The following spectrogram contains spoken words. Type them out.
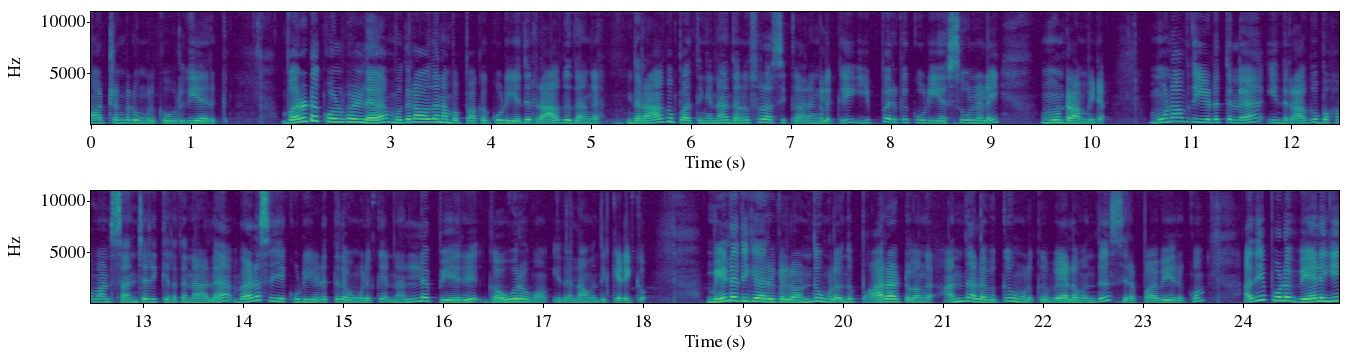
மாற்றங்கள் உங்களுக்கு உறுதியாக இருக்குது வருடக்கோள்களில் முதலாவதாக நம்ம பார்க்கக்கூடியது ராகு தாங்க. இந்த ராகு பார்த்திங்கன்னா தனுசு ராசிக்காரங்களுக்கு இப்போ இருக்கக்கூடிய சூழ்நிலை மூன்றாம் இடம். மூணாவது இடத்துல இந்த ராகு பகவான் சஞ்சரிக்கிறதுனால வேலை செய்யக்கூடிய இடத்துல உங்களுக்கு நல்ல பேர் கௌரவம் இதெல்லாம் வந்து கிடைக்கும். மேலதிகாரிகள் வந்து உங்களை வந்து பாராட்டுவாங்க. அந்த அளவுக்கு உங்களுக்கு வேலை வந்து சிறப்பாகவே இருக்கும். அதே போல் வேலையே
